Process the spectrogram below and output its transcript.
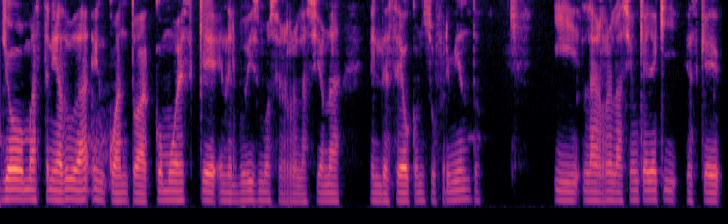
yo más tenía duda en cuanto a cómo es que en el budismo se relaciona el deseo con sufrimiento. Y la relación que hay aquí es que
